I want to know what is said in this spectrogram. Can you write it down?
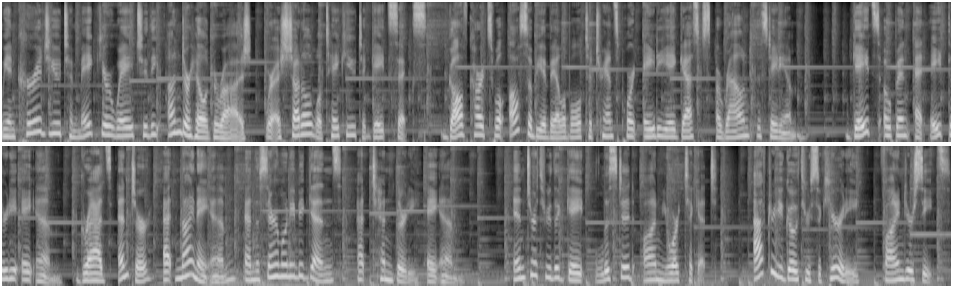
we encourage you to make your way to the Underhill Garage, where a shuttle will take you to Gate 6. Golf carts will also be available to transport ADA guests around the stadium. Gates open at 8:30 a.m. Grads enter at 9 a.m. and the ceremony begins at 10:30 a.m. Enter through the gate listed on your ticket. After you go through security, find your seats.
